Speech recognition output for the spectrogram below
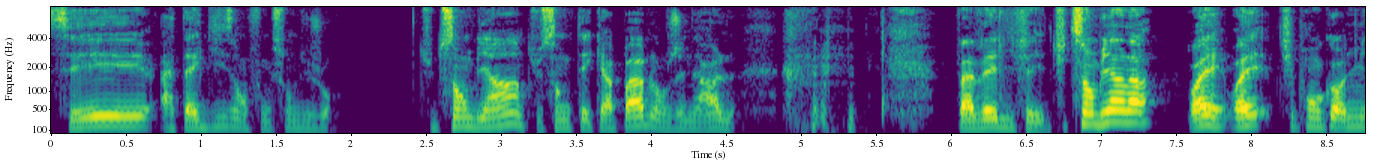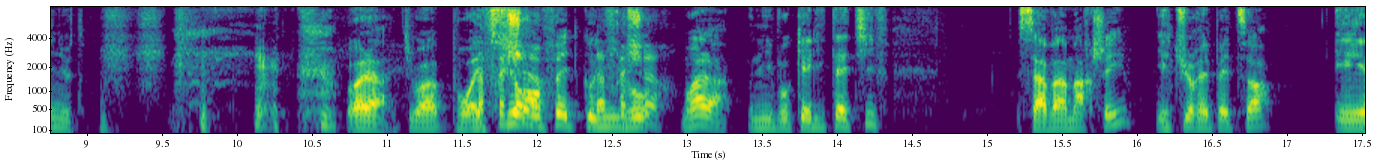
c'est à ta guise en fonction du jour. Tu te sens bien, tu sens que tu es capable. En général, Pavel, il fait Tu te sens bien là? Ouais, ouais, tu prends encore une minute. voilà, tu vois, pour La être sûr en fait qu'au niveau, fraîcheur. voilà, au niveau qualitatif, ça va marcher. Et tu répètes ça. Et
